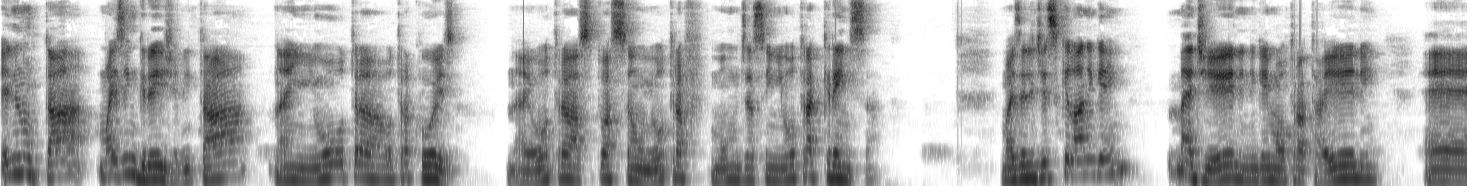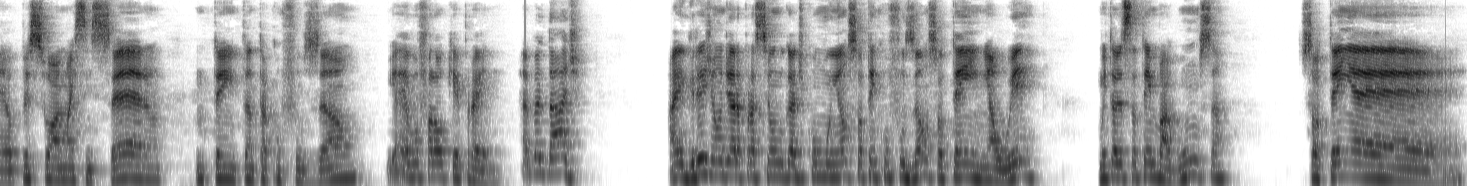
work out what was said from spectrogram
Ele não tá mais em igreja, ele tá né, em outra outra coisa, né, em outra situação, em outra, vamos dizer assim, em outra crença. Mas ele disse que lá ninguém mede ele, ninguém maltrata ele, é, o pessoal é mais sincero, não tem tanta confusão. E aí eu vou falar o que para ele? É verdade. A igreja, onde era para ser um lugar de comunhão, só tem confusão, só tem auê, muitas vezes só tem bagunça, só tem, é,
